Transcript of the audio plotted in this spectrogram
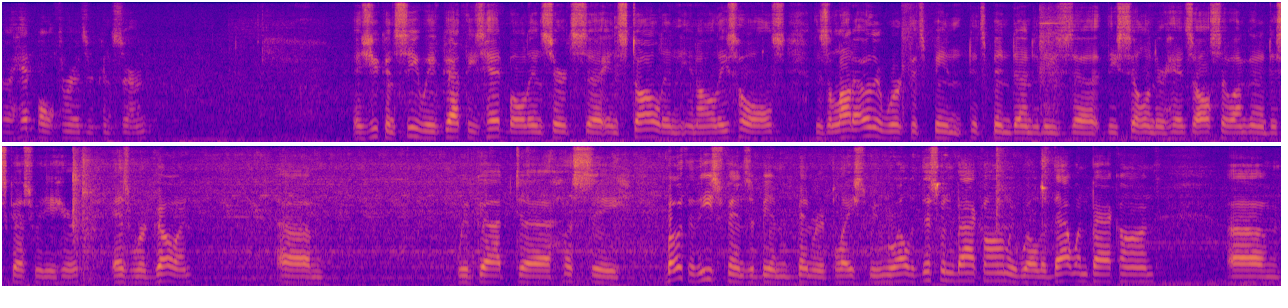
uh, head bolt threads are concerned. As you can see, we've got these head bolt inserts uh, installed in, in all these holes. There's a lot of other work that's been that's been done to these uh, these cylinder heads. Also, I'm going to discuss with you here as we're going. Um, we've got, uh, let's see, both of these fins have been, been replaced. We welded this one back on, we welded that one back on. Um,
